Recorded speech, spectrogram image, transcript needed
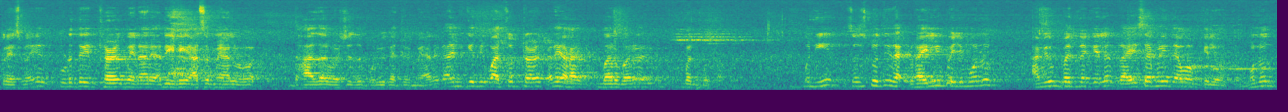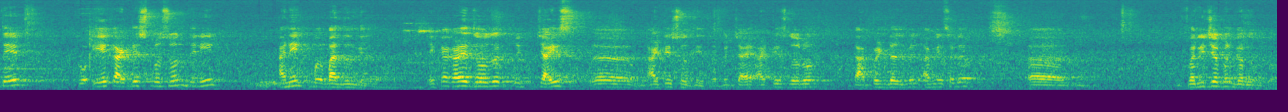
प्रेसमध्ये कुठंतरी ठळक मिळणार अरे हे असं मिळालं दहा हजार वर्षाचं पूर्वी काहीतरी मिळालं. कारण की ती वाचून ठळक अरे हा बरं बरं बंद होतं. पण ही संस्कृती रा राहिली पाहिजे म्हणून आम्ही पण प्रयत्न केलं. राईसाहेबांनी तेव्हा केलं होतं. म्हणून ते तो एक आर्टिस्टपासून त्यांनी अनेक बांधून केलं एका काळी जवळजवळ चाळीस आर्टिस्ट होते इथं. म्हणजे चाळीस आर्टिस्ट धरून कार्पेंटर्स म्हणजे आम्ही सगळं फर्निचर पण करत होतो.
